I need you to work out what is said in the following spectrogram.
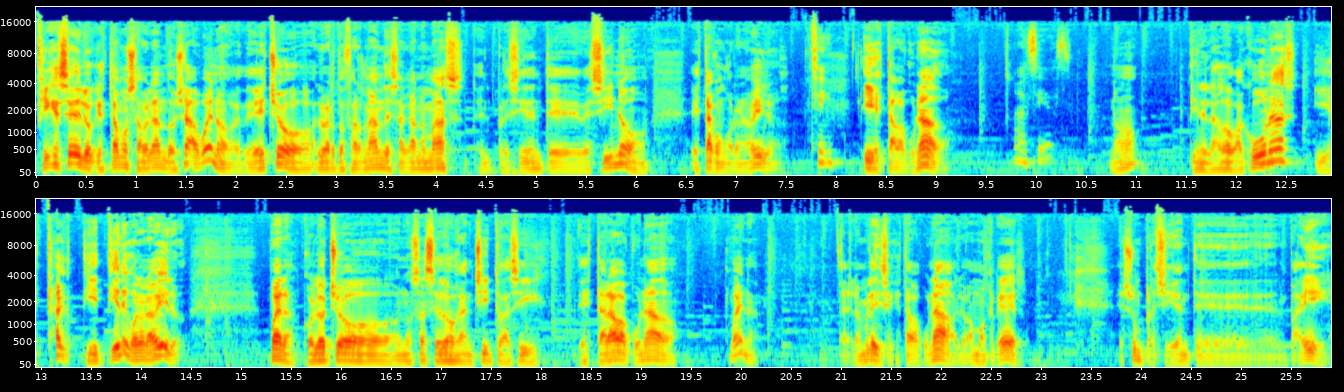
Fíjese de lo que estamos hablando ya. Bueno, de hecho, Alberto Fernández, acá nomás, el presidente vecino, está con coronavirus. Sí. Y está vacunado. Así es. ¿No? Tiene las dos vacunas y, está, tiene coronavirus. Bueno, Colocho nos hace dos ganchitos así. ¿Estará vacunado? Bueno, el hombre dice que está vacunado, le vamos a creer. Es un presidente del país.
